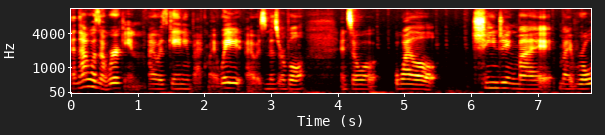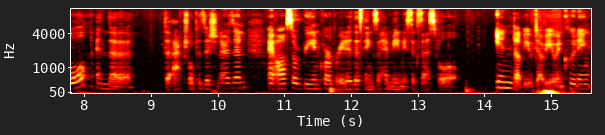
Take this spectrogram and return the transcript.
And that wasn't working. I was gaining back my weight. I was miserable. And so while changing my my role and the the actual position I was in, I also reincorporated the things that had made me successful in WW, including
